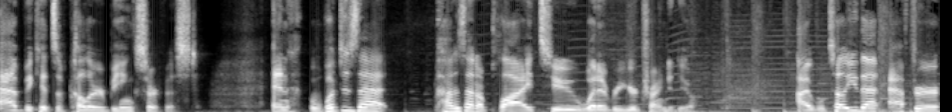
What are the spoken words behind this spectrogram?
advocates of color being surfaced? And what does that, how does that apply to whatever you're trying to do? I will tell you that after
